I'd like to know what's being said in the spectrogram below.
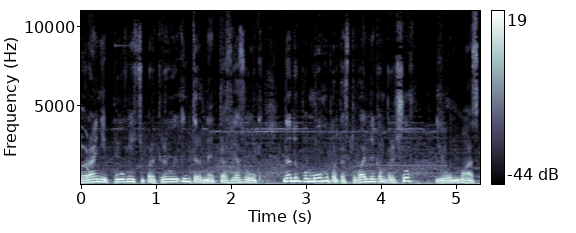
в Ірані повністю перекрили інтернет та зв'язок. На допомогу протестувальникам прийшов Ілон Маск.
